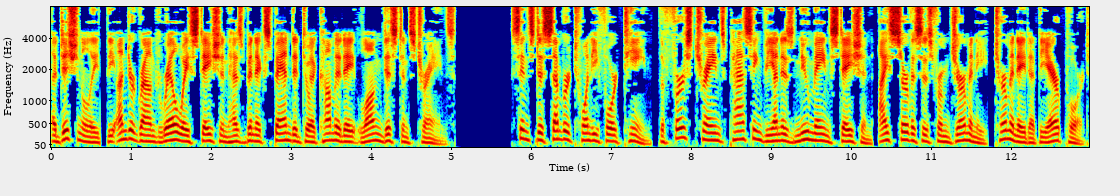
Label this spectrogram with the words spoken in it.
Additionally, the underground railway station has been expanded to accommodate long-distance trains. Since December 2014, the first trains passing Vienna's new main station, ICE services from Germany, terminate at the airport.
